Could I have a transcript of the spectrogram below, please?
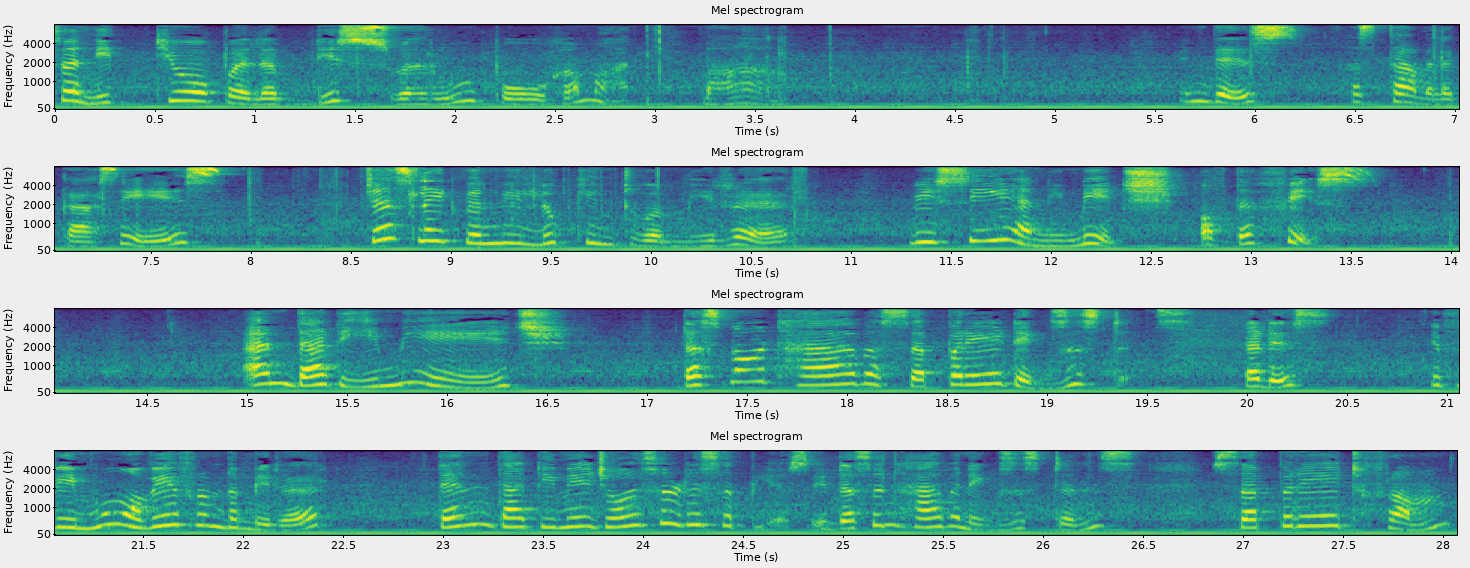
स नित्योपलब्धिस्वरूपोऽहमात्मा in this, Hastamalaka says, just like when we look into a mirror, we see an image of the face. And that image does not have a separate existence. That is, if we move away from the mirror, then that image also disappears. It doesn't have an existence separate from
